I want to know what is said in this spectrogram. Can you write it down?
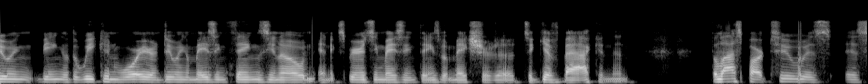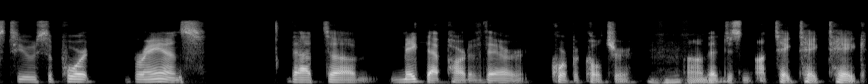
doing being the weekend warrior and doing amazing things, you know, and, and, experiencing amazing things, but make sure to to give back. And then the last part too is is to support brands that um, make that part of their corporate culture mm-hmm. um, that just not take take take.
